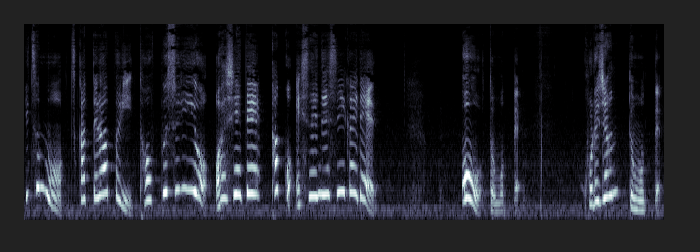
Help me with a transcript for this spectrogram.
いつも使ってるアプリトップ3を教えてかっこ SNS 以外でおうと思って。これじゃんって思って。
